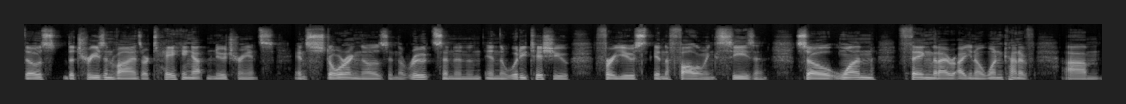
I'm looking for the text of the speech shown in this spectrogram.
those the trees and vines are taking up nutrients and storing those in the roots and in, in the woody tissue for use in the following season. So one thing that I, you know, one kind of um,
